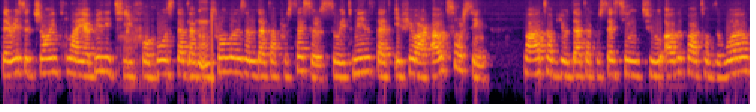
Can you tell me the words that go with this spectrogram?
there is a joint liability for both data mm-hmm. controllers and data processors. So it means that if you are outsourcing part of your data processing to other parts of the world,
